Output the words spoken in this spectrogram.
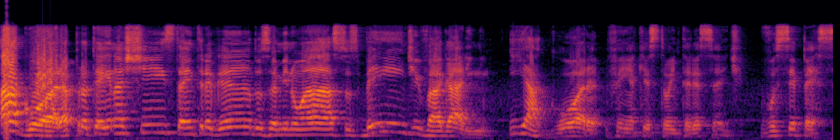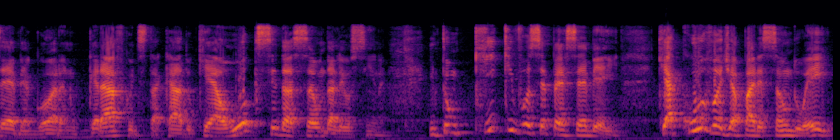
Agora, a proteína X está entregando os aminoácidos bem devagarinho. E agora vem a questão interessante. Você percebe agora no gráfico destacado que é a oxidação da leucina. Então, o que, que você percebe aí? Que a curva de aparição do whey,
